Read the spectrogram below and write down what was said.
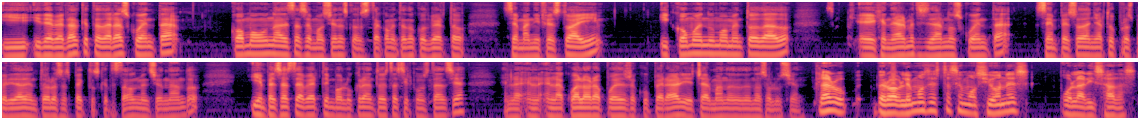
y, de verdad que te darás cuenta cómo una de esas emociones que nos está comentando Cosberto se manifestó ahí y cómo en un momento dado, eh, generalmente sin darnos cuenta, se empezó a dañar tu prosperidad en todos los aspectos que te estamos mencionando y empezaste a verte involucrado en toda esta circunstancia en la, en, la cual ahora puedes recuperar y echar mano de una solución. Claro, pero hablemos de estas emociones polarizadas.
